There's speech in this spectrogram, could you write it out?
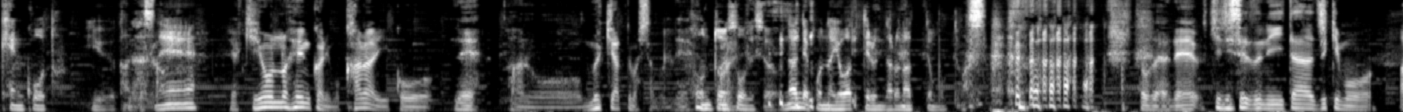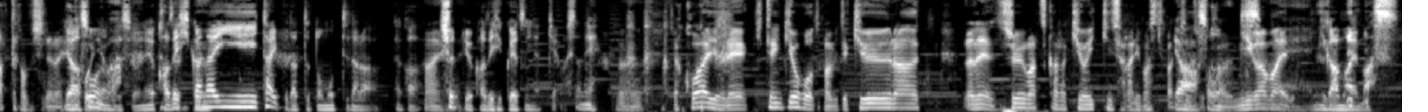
健康という感じですね。いや、気温の変化にもかなりこう、ね、あのー向き合ってましたもんね。本当にそうですよ。なんでこんな弱ってるんだろうなって思ってます。そうだよね。気にせずにいた時期もあったかもしれない。いや、そうなんこですよね。風邪ひかないタイプだったと思ってたら、なんかはいは、いしょっちゅう風邪ひくやつになっちゃいましたね。こにはうん。じゃあ怖いよね。天気予報とか見て急な、ね、週末から気温一気に下がりますとかっていや、言そうなんですよ身構え。身構えます。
